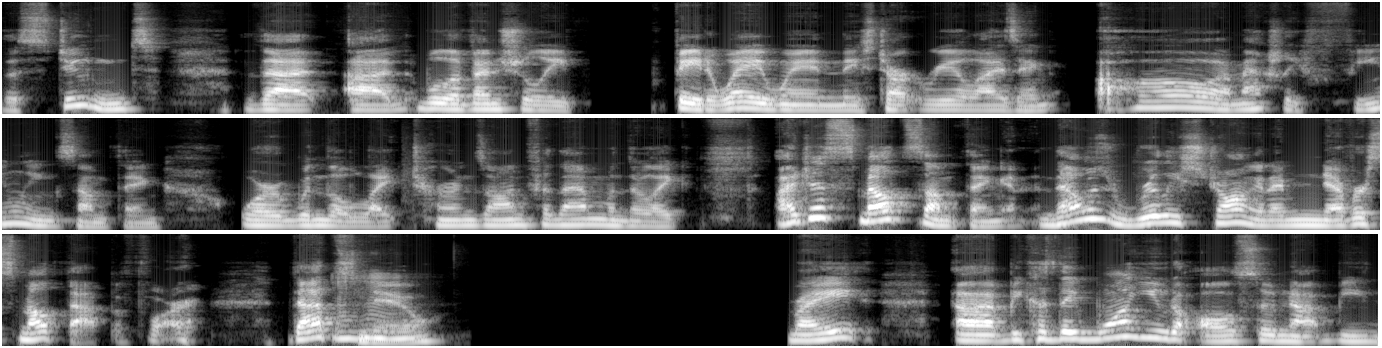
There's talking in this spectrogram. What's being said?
the student that uh, will eventually fade away when they start realizing oh i'm actually feeling something or when the light turns on for them when they're like i just smelt something and that was really strong and i've never smelt that before that's mm-hmm. new right? Uh, because they want you to also not be.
